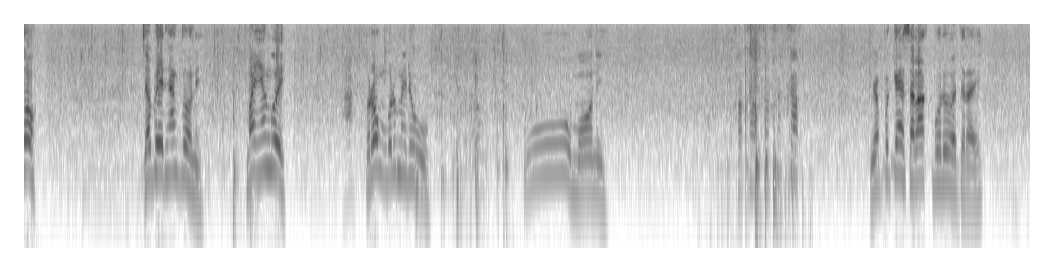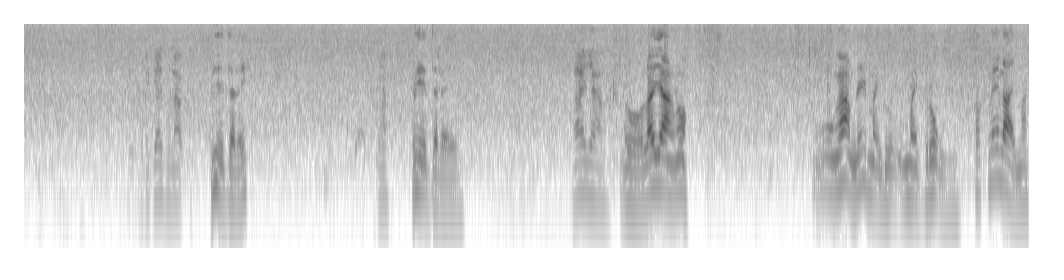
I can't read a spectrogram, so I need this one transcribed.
ตัวจะเป็นยังตัวนี่ไม่ยังเว้ยปร่งบ่ได้ไม่ดูโอ้มอนี่คักคักคักคักคักยังไปแก้สลักบ่ด้วยจะไร บริการสลักไปเฮ็ดจะไรฮะไปเฮ็ดจะไรได้ยังโอ้หลายอย่างเนาะโอ้งามเลยใหม่ดูใหม่โปร่งพักหลายๆมัน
